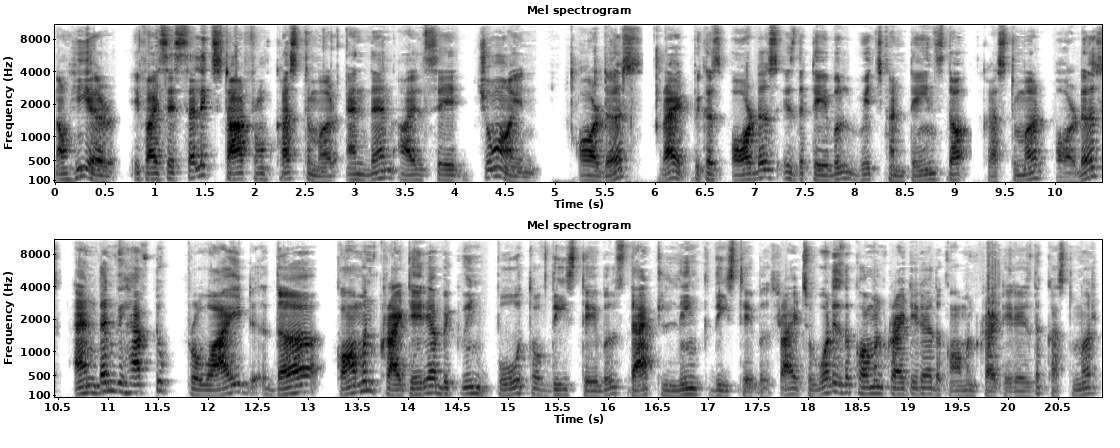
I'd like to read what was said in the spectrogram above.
Now here if i say select star from customer and then i'll say join orders right? Because orders is the table which contains the customer orders. And then we have to provide the common criteria between both of these tables that link these tables right? So what is the common criteria? The common criteria is the customer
